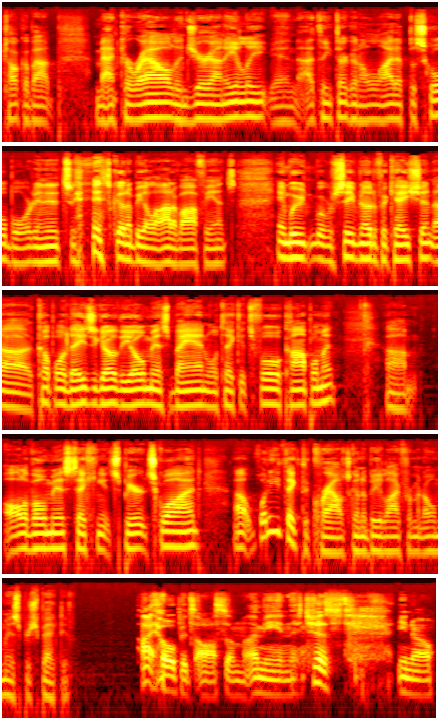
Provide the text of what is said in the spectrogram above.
talk about Matt Corral and Jerrion Ealy, and I think they're going to light up the scoreboard, and it's it's going to be a lot of offense. And we, we received notification uh, a couple of days ago the Ole Miss band will take its full complement. Um, all of Ole Miss taking its Spirit Squad. Uh, what do you think the crowd's going to be like from an Ole Miss perspective? I hope it's awesome. I mean, just you know,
